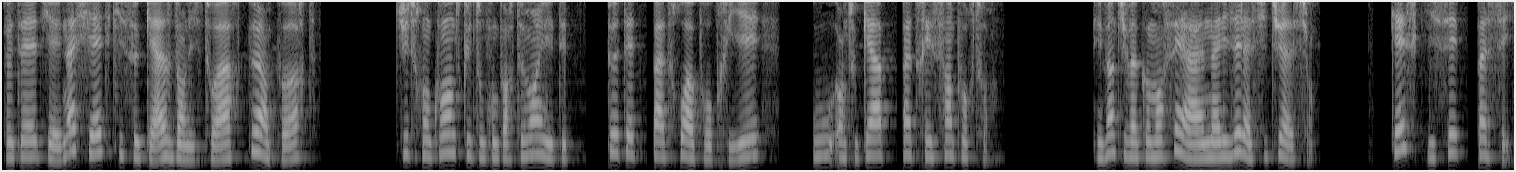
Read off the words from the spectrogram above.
peut-être il y a une assiette qui se casse dans l'histoire, peu importe. Tu te rends compte que ton comportement, il était peut-être pas trop approprié, ou en tout cas pas très sain pour toi. Eh bien, tu vas commencer à analyser la situation. Qu'est-ce qui s'est passé?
